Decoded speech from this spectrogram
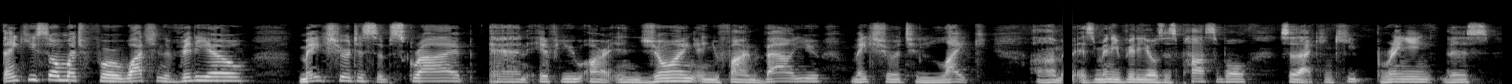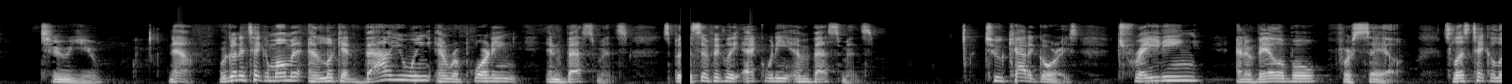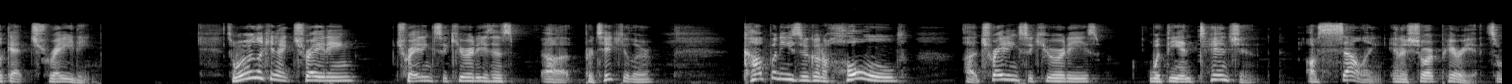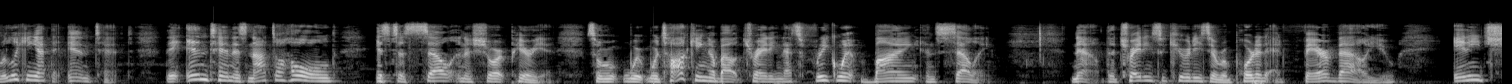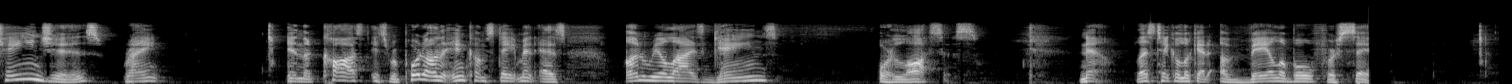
Thank you so much for watching the video. Make sure to subscribe and if you are enjoying and you find value, make sure to like um, as many videos as possible so that I can keep bringing this to you. Now, we're going to take a moment and look at valuing and reporting investments, specifically equity investments. Two categories, trading and available for sale. So let's take a look at trading. So when we're looking at trading, trading securities in uh, particular, companies are going to hold uh, trading securities with the intention of selling in a short period. So we're looking at the intent. The intent is not to hold, it's to sell in a short period. So we're, we're talking about trading that's frequent buying and selling. Now, the trading securities are reported at fair value. Any changes, right, in the cost is reported on the income statement as unrealized gains or losses. Now, let's take a look at available for sale.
